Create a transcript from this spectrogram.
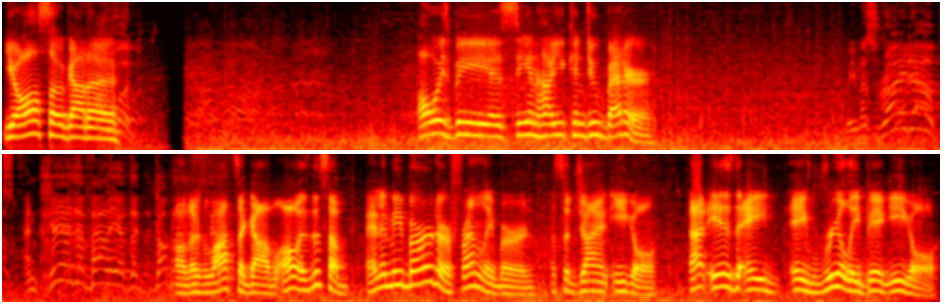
You also gotta always be uh, seeing how you can do better. We must ride the valley of the Oh, there's lots of gobble. Oh, is this a enemy bird or a friendly bird? That's a giant eagle. That is a a really big eagle.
